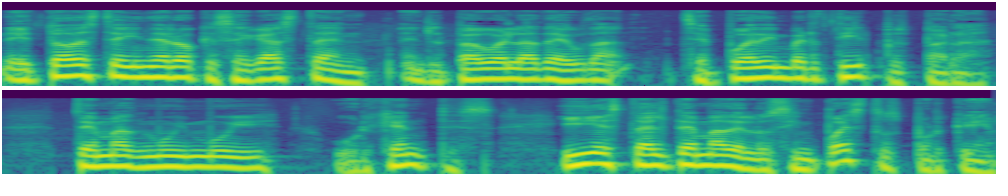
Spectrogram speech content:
eh, todo este dinero que se gasta en, el pago de la deuda se puede invertir pues para temas muy, muy urgentes. Y está el tema de los impuestos, porque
